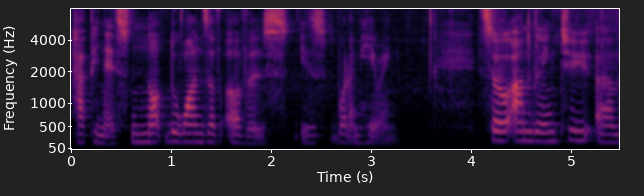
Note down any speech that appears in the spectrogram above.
happiness not the ones of others is what i'm hearing so I'm going to um,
